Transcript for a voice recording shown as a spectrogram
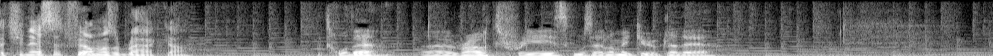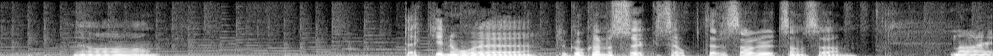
Et kinesisk firma som ble hacka. Jeg tror det. Uh, Route Free, skal vi se, la meg google det. Ja Det er ikke noe Det går ikke an å søke seg opp til det, ser det ut som, så Nei.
